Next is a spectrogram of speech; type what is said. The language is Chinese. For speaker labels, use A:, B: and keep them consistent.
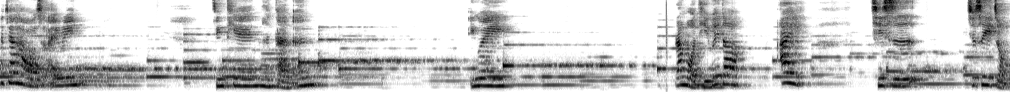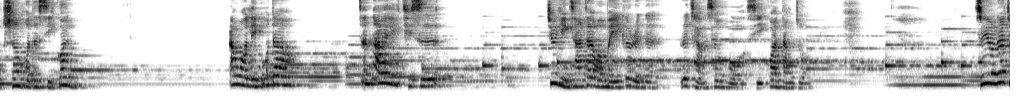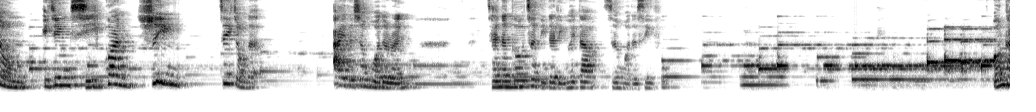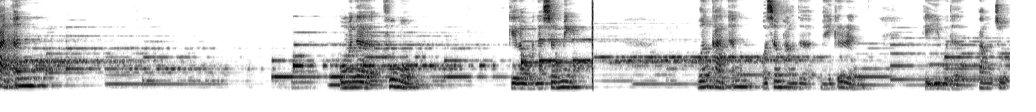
A: 大家好，我是 Irene。今天很感恩，因为让我体会到爱其实就是一种生活的习惯，让我领悟到真爱其实就隐藏在我们每一个人的日常生活习惯当中。只有那种已经习惯适应这种的爱的生活的人，才能够彻底的领会到生活的幸福。我很感恩我们的父母给了我们的生命，我很感恩我身旁的每一个人。给予我的帮助，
